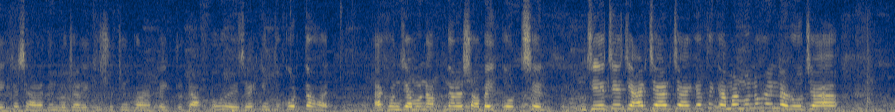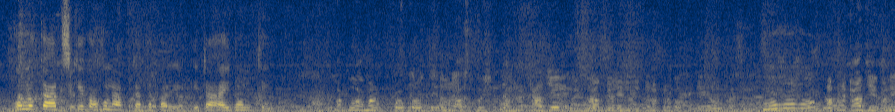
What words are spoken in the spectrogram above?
রেখে, সারাদিন রোজা রেখে শুটিং করাটা একটু টাফও হয়ে যায়, কিন্তু করতে হয়। এখন যেমন আপনারা সবাই করছেন, যে যে, যার যার জায়গা থেকে আমার মনে হয় না রোজা কোনো কাজকে কখন আটকাতে পারে, এটা আই ডোন্ট থিঙ্ক আপু আমার তরফ থেকে লাস্ট কোশ্চেন যে আপনার কাজের আপডেট যদি আপনার বক্তব্য দেন। আপনার কাজের মানে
